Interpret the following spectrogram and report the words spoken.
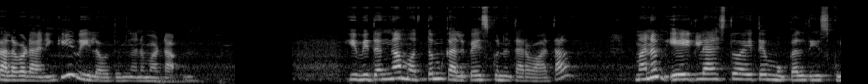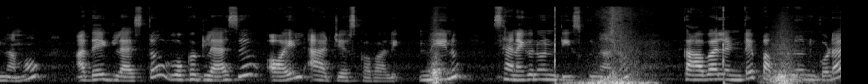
కలవడానికి వీలవుతుంది అనమాట ఈ విధంగా మొత్తం కలిపేసుకున్న తర్వాత మనం ఏ గ్లాస్తో అయితే ముక్కలు తీసుకున్నామో అదే గ్లాస్తో ఒక గ్లాసు ఆయిల్ యాడ్ చేసుకోవాలి. నేను శనగ నూనె తీసుకున్నాను. కావాలంటే పప్పు నూనె కూడా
